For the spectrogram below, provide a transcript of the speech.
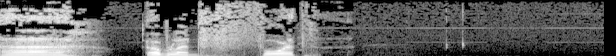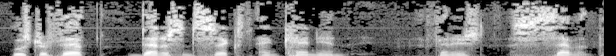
Uh, Oberlin fourth. Wooster fifth. Denison sixth, and Kenyon finished seventh.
